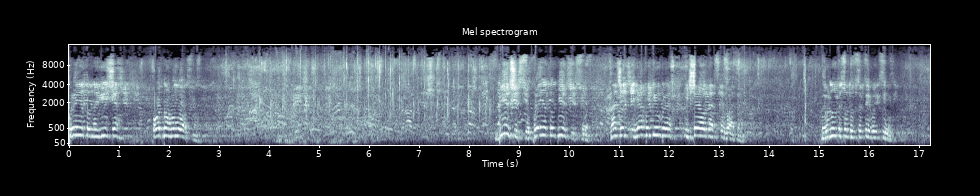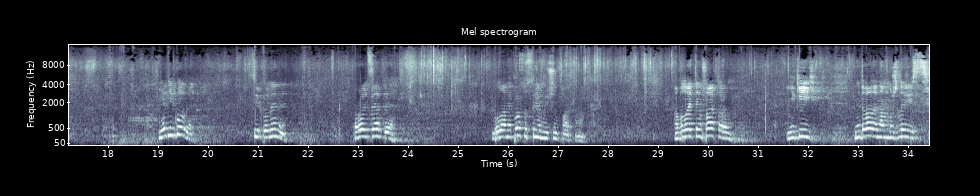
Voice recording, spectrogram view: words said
Прийнято навіщо одноголосно. Більшістю, прийнято більшістю. Значить, я хотів би іще одне сказати. Звернутися до святих отців. Я ніколи в ці хвилини роль церкви була не просто стримуючим фактором, а була й тим фактором, який не давали нам можливість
